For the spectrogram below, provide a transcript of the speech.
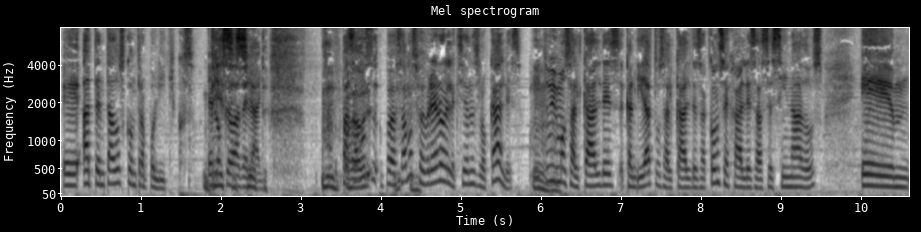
eh, atentados contra políticos en lo que va del año. 17. Pasamos, pasamos febrero elecciones locales y tuvimos alcaldes, candidatos a alcaldes, a concejales asesinados. Eh,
